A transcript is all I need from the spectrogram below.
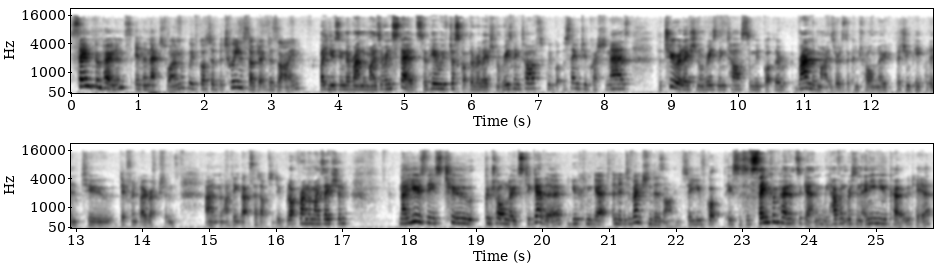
Same components in the next one. We've got a between subject design by using the randomizer instead. So here we've just got the relational reasoning task. We've got the same two questionnaires the two relational reasoning tasks, and we've got the randomizer as the control node, pushing people into different directions. And I think that's set up to do block randomization. Now use these two control nodes together, you can get an intervention design. So you've got, it's the same components again, we haven't written any new code here,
